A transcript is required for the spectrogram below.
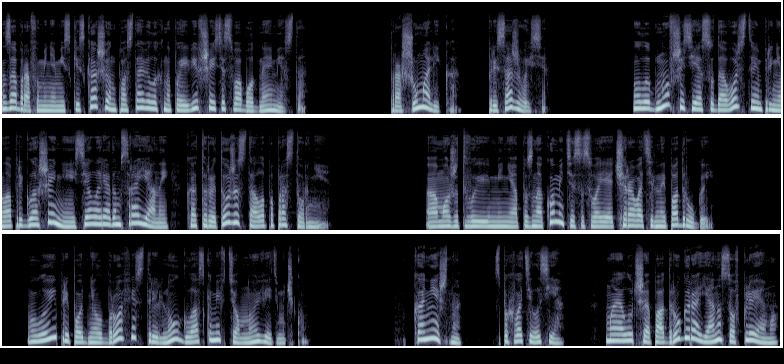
Забрав у меня миски с кашей, он поставил их на появившееся свободное место. «Прошу, Малика, присаживайся». Улыбнувшись, я с удовольствием приняла приглашение и села рядом с Раяной, которая тоже стала попросторнее. «А может, вы меня познакомите со своей очаровательной подругой?» Луи приподнял бровь и стрельнул глазками в темную ведьмочку. «Конечно», — спохватилась я. «Моя лучшая подруга Раяна Совклюэмо.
